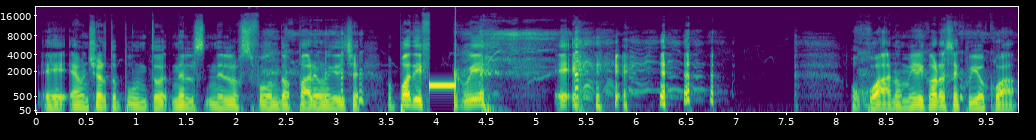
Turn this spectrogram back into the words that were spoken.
e, e a un certo punto nel- nello sfondo appare uno che dice un po' di f***a qui e... o qua, non mi ricordo se è qui o qua.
